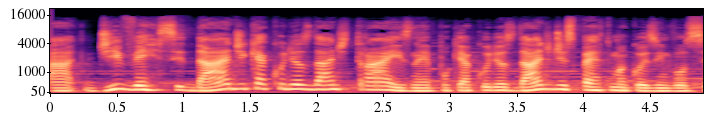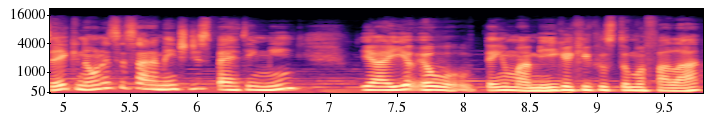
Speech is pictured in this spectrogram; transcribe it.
a diversidade que a curiosidade traz, né? Porque a curiosidade desperta uma coisa em você que não necessariamente desperta em mim. E aí eu- tenho uma amiga que costuma falar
